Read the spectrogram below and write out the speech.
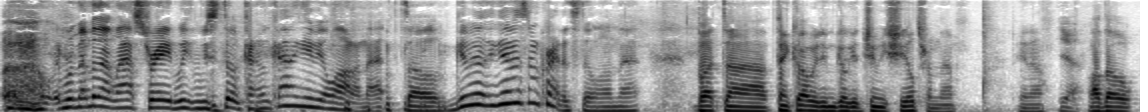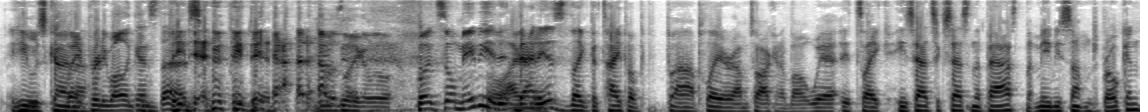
remember that last trade? We we still kind of kind of gave you a lot on that. So give it give us some credit still on that. But uh, thank God we didn't go get Jimmy Shields from them. You know. Yeah. Although he, was kind played of pretty well against us. He did. He did. yeah, that was like a little. But so maybe it, Little that irony. is like the type of uh, player I'm talking about, where it's like he's had success in the past, but maybe something's broken.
